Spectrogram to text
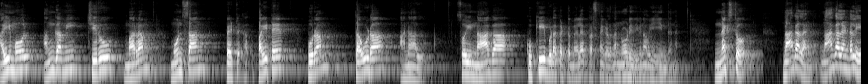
ಐಮೋಲ್, ಅಂಗಮಿ, ಚಿರು, ಮರಂ, ಮೊನ್ಸಾಂಗ್, ಪೆಟ್, ಪೈಟೆ, ಪುರಂ, ತೌಡ, ಅನಾಲ್. ಸೊ ಈ ನಾಗ, ಕುಕಿ ಬುಡಕಟ್ಟು ಮೇಲೆ ಪ್ರಶ್ನೆಗಳನ್ನು ನೋಡಿದ್ದೀವಿ ನಾವು ಈ ಹಿಂದೆನೆ. ನೆಕ್ಸ್ಟು ನಾಗಾಲ್ಯಾಂಡ್. ನಾಗಾಲ್ಯಾಂಡಲ್ಲಿ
